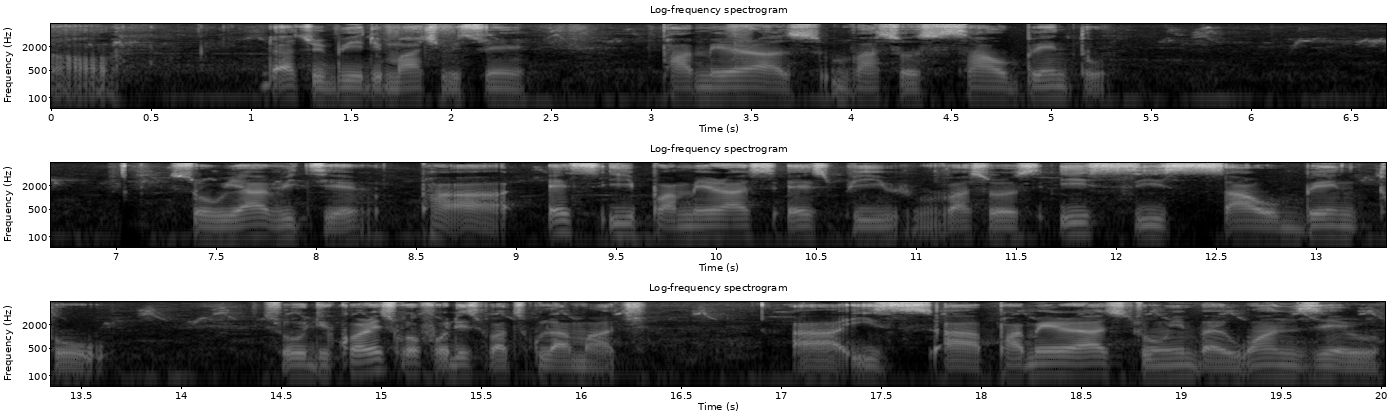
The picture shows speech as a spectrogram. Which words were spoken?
Uh, that will be the match between Palmeiras versus Sao Bento. So we have it here. Pa SE Palmeiras SP versus EC Sao Bento. So the correct score for this particular match uh, is uh, Palmeiras to win by 1-0.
